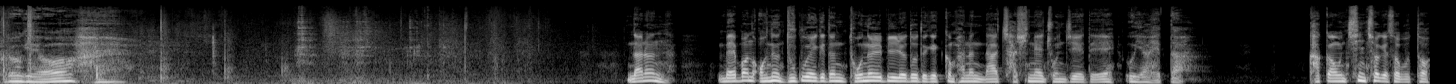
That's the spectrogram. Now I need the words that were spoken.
그러게요. 나는 매번 어느 누구에게든 돈을 빌려도 되게끔 하는 나 자신의 존재에 대해 의아했다. 가까운 친척에서부터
